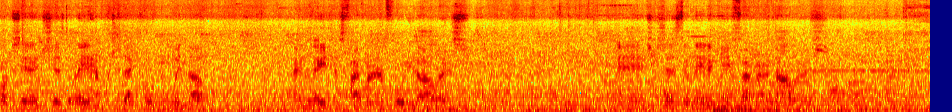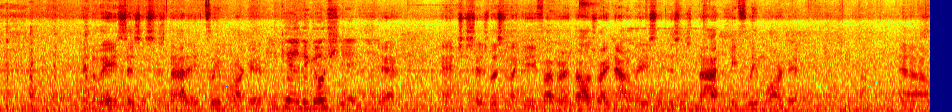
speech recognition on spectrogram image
walks in. She says, "The lady, how much is that coat in the window?" And the lady says, $540. And she says to the lady, I gave five hundred dollars. And the lady says, This is not a flea market. You can't negotiate. Yeah. And she says, Listen, I give you five hundred dollars right now. The lady said, This is not a flea market. Um,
